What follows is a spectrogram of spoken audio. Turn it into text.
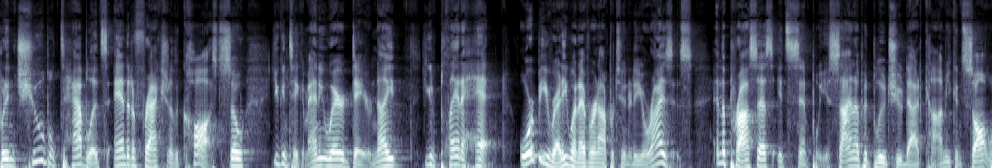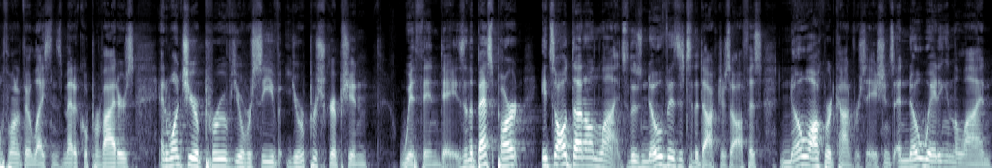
but in chewable tablets and at a fraction of the cost. So you can take them anywhere, day or night. You can plan ahead or be ready whenever an opportunity arises. And the process, it's simple. You sign up at bluechew.com, you consult with one of their licensed medical providers, and once you're approved, you'll receive your prescription within days. And the best part, it's all done online. So there's no visit to the doctor's office, no awkward conversations, and no waiting in the line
